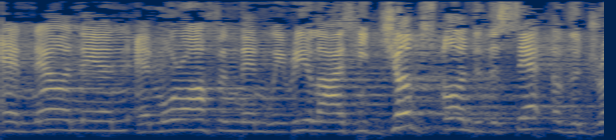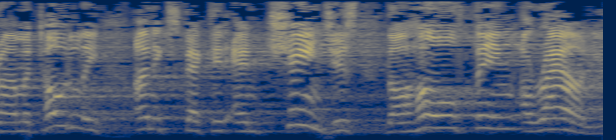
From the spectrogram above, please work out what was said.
and now and then and more often than we realize he jumps onto the set of the drama totally unexpected and changes the whole thing around. You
